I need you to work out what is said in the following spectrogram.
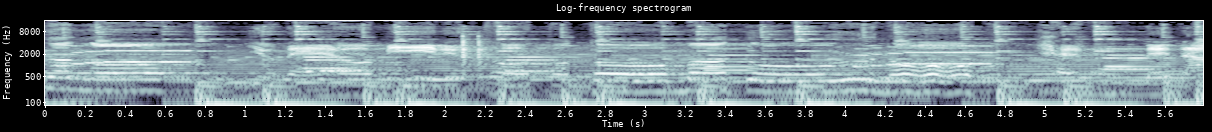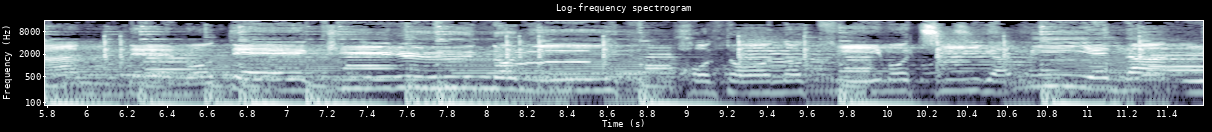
なの。当の気持ちが見えない。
